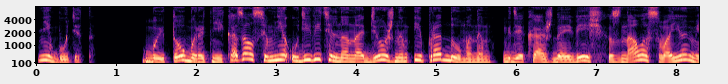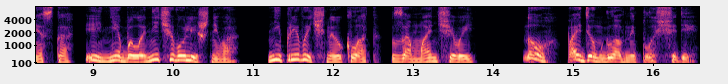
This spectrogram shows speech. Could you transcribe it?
не будет. Быт оборотней казался мне удивительно надежным и продуманным, где каждая вещь знала свое место, и не было ничего лишнего. Непривычный уклад, заманчивый. Ну, пойдем к главной площади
